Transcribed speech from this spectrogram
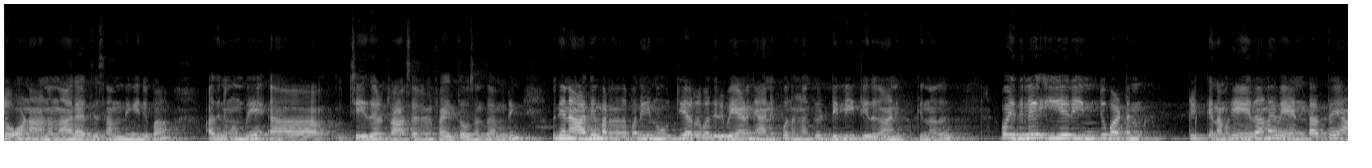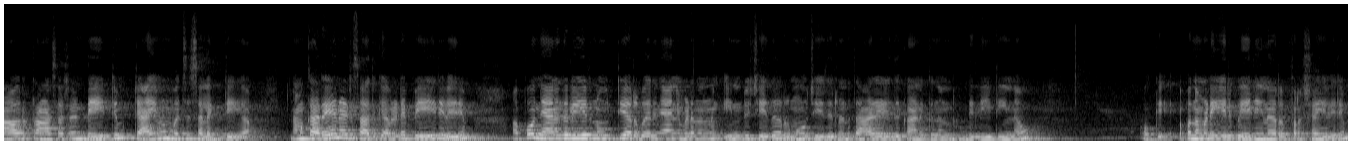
ലോണാണ് നാലായിരത്തി സംതിങ് രൂപ. അതിന് മുമ്പേ ചെയ്ത ട്രാൻസാക്ഷൻ ഫൈവ് തൗസൻഡ് സംതിങ്. അപ്പോൾ ഞാൻ ആദ്യം പറഞ്ഞതുപോലെ ഈ നൂറ്റി അറുപത് രൂപയാണ് ഞാനിപ്പോൾ നിങ്ങൾക്ക് ഡിലീറ്റ് ചെയ്ത് കാണിക്കുന്നത്. അപ്പോൾ ഇതിൽ ഈ ഒരു ഇന്റു ബട്ടൺ ക്ലിക്ക് നമുക്ക് ഏതാണ് വേണ്ടാത്ത ആ ഒരു ട്രാൻസാക്ഷൻ ഡേറ്റും ടൈമും വെച്ച് സെലക്ട് ചെയ്യുക. നമുക്കറിയാനായിട്ട് സാധിക്കും അവരുടെ പേര് വരും. അപ്പോൾ ഞാനതിൽ ഈ ഒരു നൂറ്റി അറുപത് ഞാൻ ഇവിടെ നിന്നും ഇന്റു ചെയ്ത് റിമൂവ് ചെയ്തിട്ടുണ്ട്. താഴെ എഴുതി കാണിക്കുന്നുണ്ട്. Delete now okay. അപ്പോൾ നമ്മുടെ ഈ ഒരു പേര് ഇങ്ങനെ റിഫ്രഷ് ആയി വരും.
